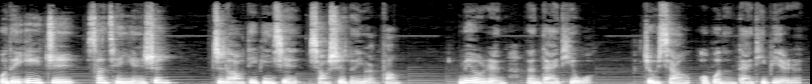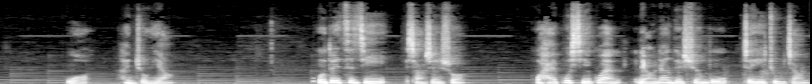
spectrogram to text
我的意志向前延伸，直到地平线消失的远方。没有人能代替我，就像我不能代替别人。我很重要。我对自己小声说：“我还不习惯嘹亮地宣布这一主张。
